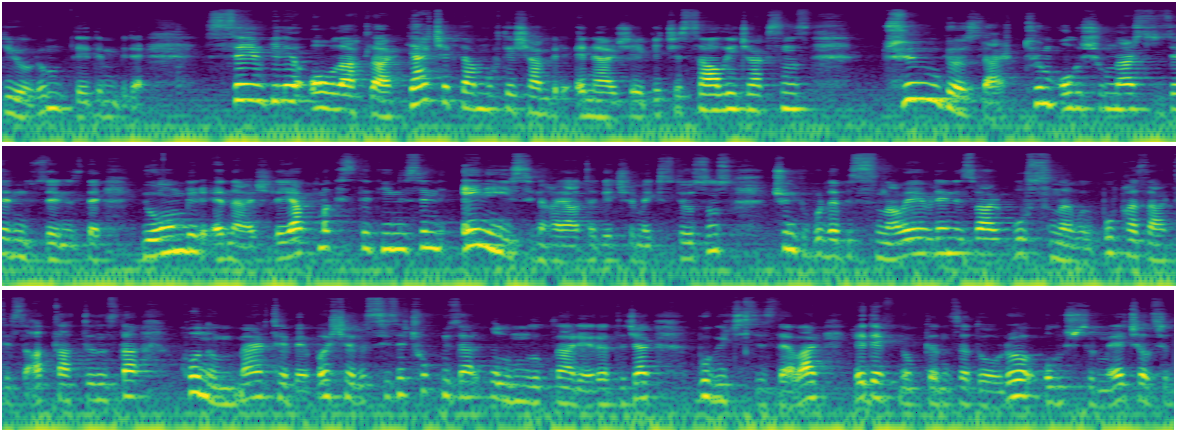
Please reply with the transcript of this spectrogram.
diyorum dedim bile. Sevgili oğlaklar gerçekten muhteşem bir enerjiye geçiş sağlayacaksınız tüm gözler, tüm oluşumlar sizlerin üzerinizde yoğun bir enerjiyle yapmak istediğinizin en iyisini hayata geçirmek istiyorsunuz. Çünkü burada bir sınav evreniz var. Bu sınavı bu pazartesi atlattığınızda konum, mertebe, başarı size çok güzel olumluluklar yaratacak. Bu güç sizde var. Hedef noktanıza doğru oluşturmaya çalışın.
